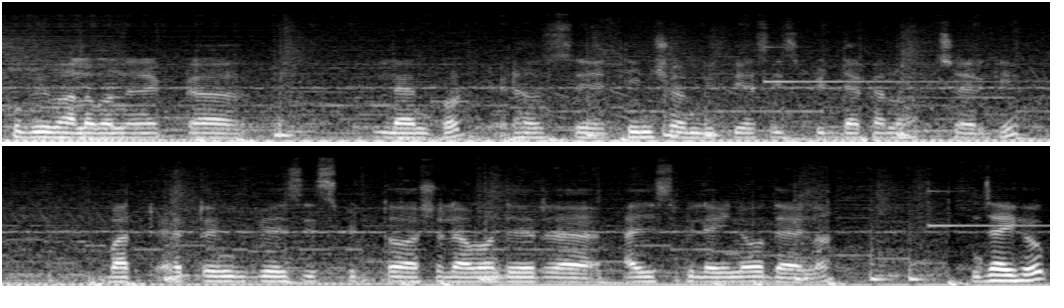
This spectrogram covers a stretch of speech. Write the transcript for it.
খুবই ভালো মানের একটা ল্যান্ডপোর্ট এটা হচ্ছে তিনশো এমবিপিএস স্পিড দেখানো হচ্ছে আর কি। বাট এত এমবিপিএস স্পিড তো আসলে আমাদের আইএসপি লাইনেও দেয় না। যাই হোক,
